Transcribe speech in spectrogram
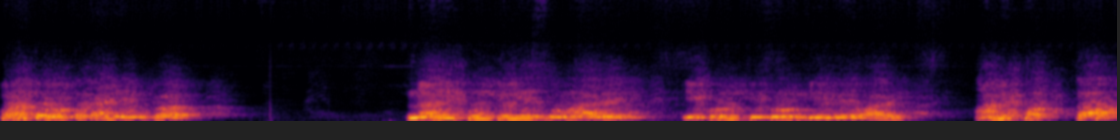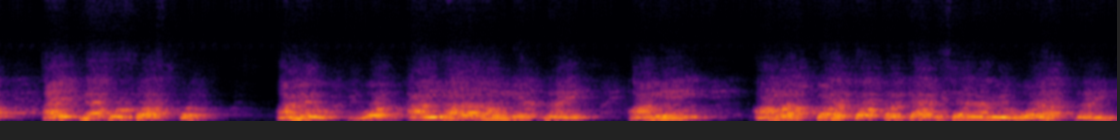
परंतु होतं काय नेमकं? नळी कुंकली सोनारे इकडून तिकडून गेले वारे. आम्ही फक्त ऐकण्यापुरतं असतं. आम्ही व- अंगाला लावून घेत नाही. आम्ही आम्हाला कळतं पण त्या दिशेने आम्ही वळत नाही.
